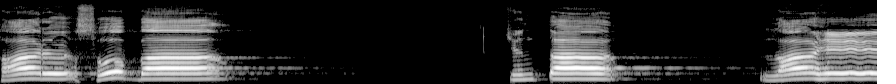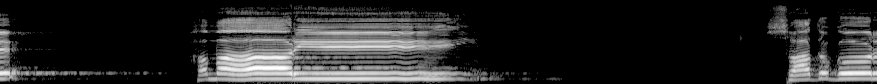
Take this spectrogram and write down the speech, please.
ਹਰ ਸੋਭਾ ਚਿੰਤਾ ਲਾਹੇ ਹਮਾਰੀ। ਸਤਿਗੁਰ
